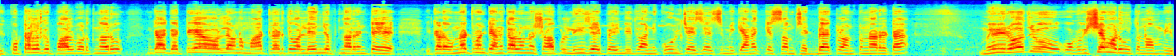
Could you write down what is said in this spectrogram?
ఈ కుట్రలకు పాల్పడుతున్నారు. ఇంకా గట్టిగా వాళ్ళు ఏమైనా మాట్లాడితే వాళ్ళు ఏం చెప్తున్నారంటే ఇక్కడ ఉన్నటువంటి వెనకాల ఉన్న షాపులు లీజ్ అయిపోయింది దాన్ని కూల్ చేసేసి మీకు వెనక్కి ఇస్తాం సెట్ బ్యాక్లు అంటున్నారట. మేము ఈరోజు ఒక విషయం అడుగుతున్నాం. ఈ-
